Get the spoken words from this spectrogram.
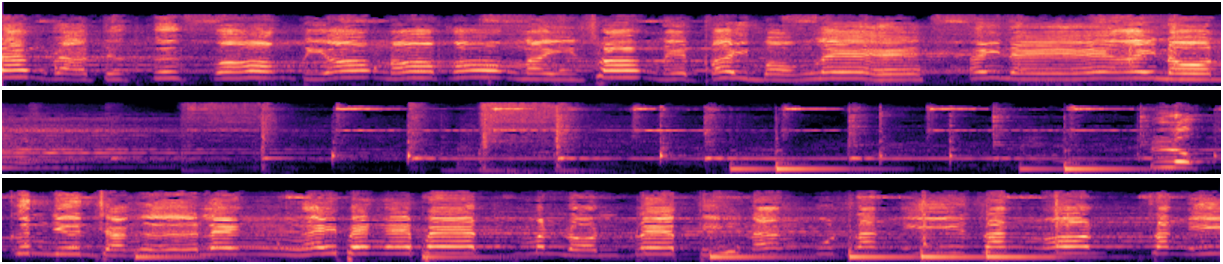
ดังระตึกกึกกองตีอ้องนอกองในซองเน็ตไปมองเล่ไอ้แหน่ไอ้นนลุกขึ้นยืนช่างเออเล่งไอ้เพ่งไอ้เพชรมันโดนเปลบที่นังกูสั่งอีสั่งออนสั่งอี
